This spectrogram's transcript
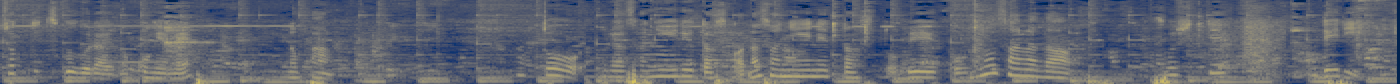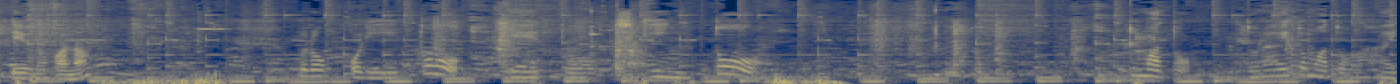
ちょっとつくぐらいの焦げ目のパン。と、これはサニーレタスかな？サニーレタスとベーコンのサラダ。そして、デリっていうのかな？ブロッコリーと、えっ、ー、と、チキンと、トマト、ドライトマトが入っ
